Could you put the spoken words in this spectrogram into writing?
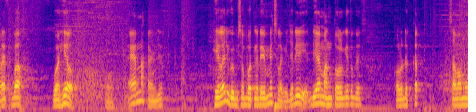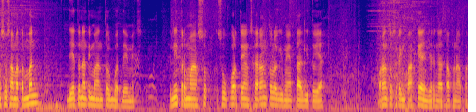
red buff. Gua heal. Oh enak anjir. Healnya juga bisa buat ngedamage lagi. Jadi dia mantul gitu guys. Kalau deket sama musuh sama temen dia tuh nanti mantul buat damage. Ini termasuk support yang sekarang tuh lagi meta gitu ya. Orang tuh sering pakai anjir. Nggak tahu kenapa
